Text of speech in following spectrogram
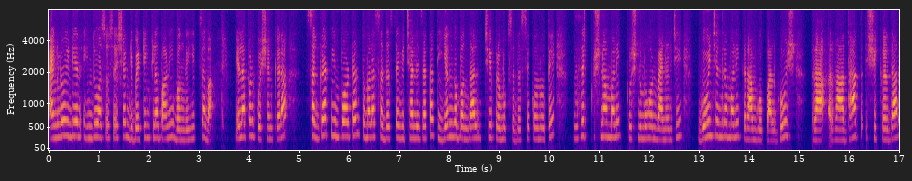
Anglo Indian Hindu association debating club आणि बंगहित सभा याला पण क्वेश्चन करा. सगळ्यात इम्पॉर्टंट तुम्हाला सदस्य विचारले जातात. यंग बंगालचे प्रमुख सदस्य कोण होते? जसे कृष्णा मलिक कृष्णमोहन बॅनर्जी गोविंदचंद्र मलिक रामगोपाल घोष रा राधात शिकरदार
